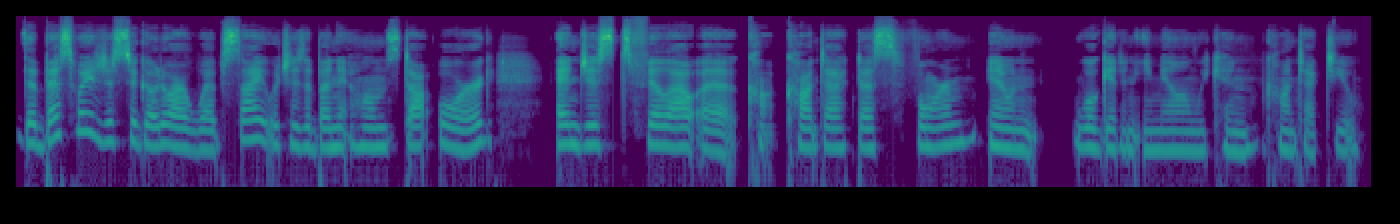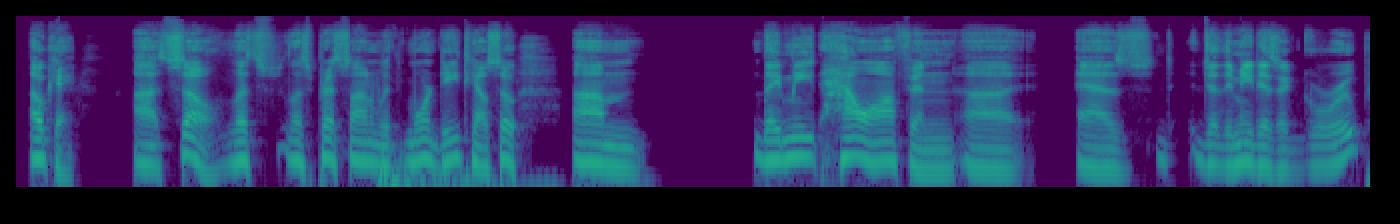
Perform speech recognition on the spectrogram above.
The best way is just to go to our website, which is abundanthomes.org, and just fill out a con- contact us form, and we'll get an email and we can contact you. Okay. Uh, so let's let's press on with more detail. So, um, they meet how often? Uh, as do they meet as a group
